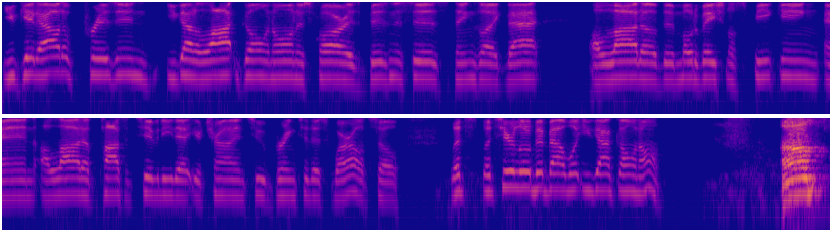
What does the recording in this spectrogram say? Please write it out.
you get out of prison, you got a lot going on as far as businesses, things like that, a lot of the motivational speaking and a lot of positivity that you're trying to bring to this world. So, let's let's hear a little bit about what you got going on. Um,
